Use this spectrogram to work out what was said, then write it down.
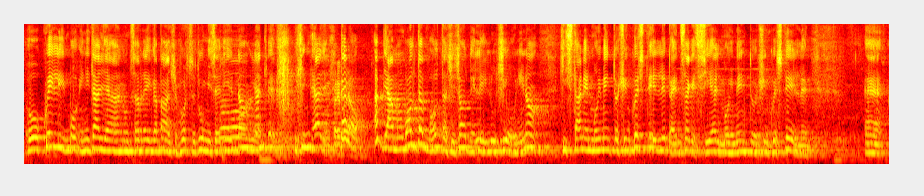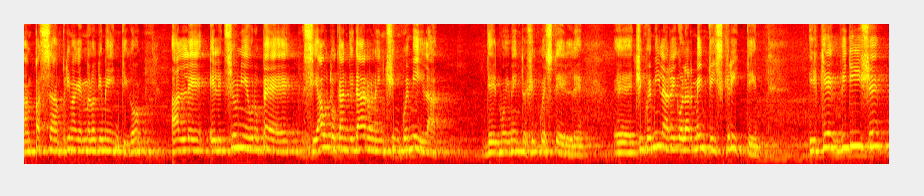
o quelli boh, in Italia non saprei capace, forse tu mi sai dire, no, neanche in Italia, però abbiamo volta a volta ci sono delle illusioni, no? Chi sta nel Movimento 5 Stelle pensa che sia il Movimento 5 Stelle eh, en passant, prima che me lo dimentico, alle elezioni europee si autocandidarono in 5.000 del Movimento 5 Stelle, eh, 5.000 regolarmente iscritti, il che vi dice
